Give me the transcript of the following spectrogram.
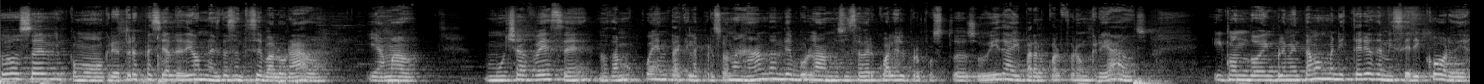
Todo ser como criatura especial de Dios necesita sentirse valorado y amado. Muchas veces nos damos cuenta que las personas andan deambulando sin saber cuál es el propósito de su vida y para el cual fueron creados. Y cuando implementamos ministerios de misericordia,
